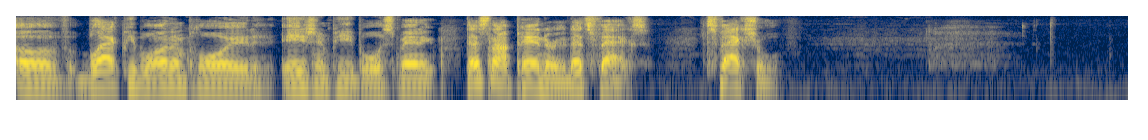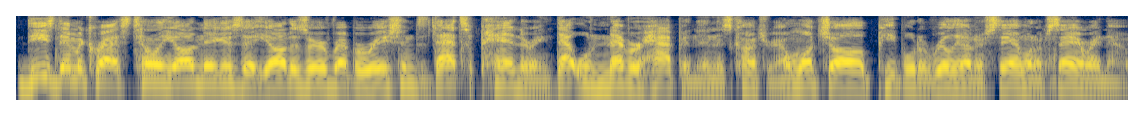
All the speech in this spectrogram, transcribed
of black people unemployed, Asian people, Hispanic. That's not pandering. That's facts. It's factual these Democrats telling y'all niggas that y'all deserve reparations, that's pandering. That will never happen in this country. I want y'all people to really understand what I'm saying right now.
